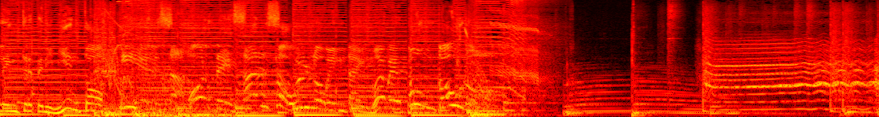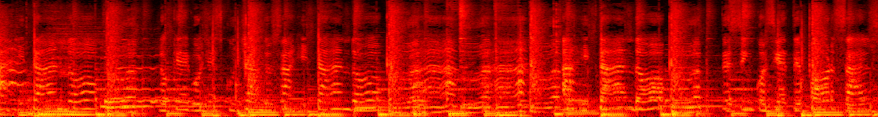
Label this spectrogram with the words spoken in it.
Del entretenimiento y el sabor de Salsa 99.1. Agitando, de 5 a 7 por salso.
